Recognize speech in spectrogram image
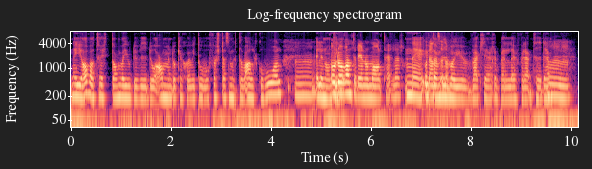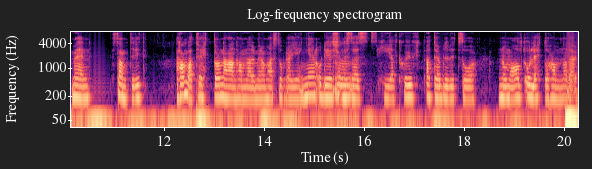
när jag var 13, vad gjorde vi då? Ja men då kanske vi tog vår första smutt av alkohol. Mm. Eller någonting. Och då var inte det normalt heller. Nej på utan vi var ju verkligen rebeller för den tiden. Mm. Men samtidigt, han var 13 när han hamnade med de här stora gängen och det kändes Mm. så här s- helt sjukt att det har blivit så normalt och lätt att hamna där.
